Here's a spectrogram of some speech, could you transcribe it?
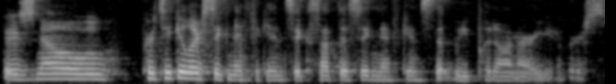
there's no particular significance except the significance that we put on our universe.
